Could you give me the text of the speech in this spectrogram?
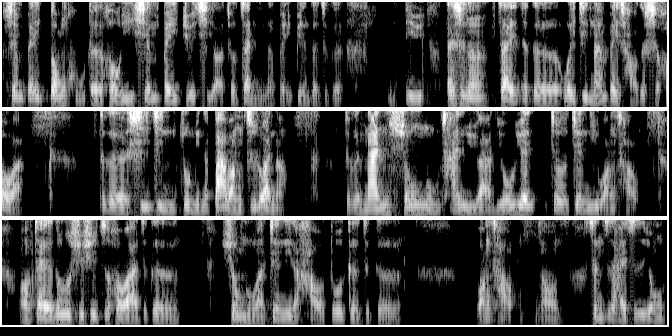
鲜卑东胡的后裔鲜卑崛起啊，就占领了北边的这个地域。但是呢，在这个魏晋南北朝的时候啊。这个西晋著名的八王之乱呢，这个南匈奴单于啊刘渊就建立王朝，哦，在陆陆续续之后啊，这个匈奴啊建立了好多个这个王朝，哦，甚至还是用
